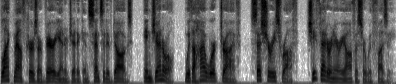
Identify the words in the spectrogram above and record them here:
Blackmouth curs are very energetic and sensitive dogs, in general, with a high work drive, says Charisse Roth, Chief Veterinary Officer with Fuzzy.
